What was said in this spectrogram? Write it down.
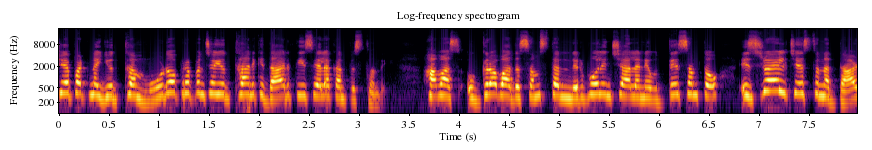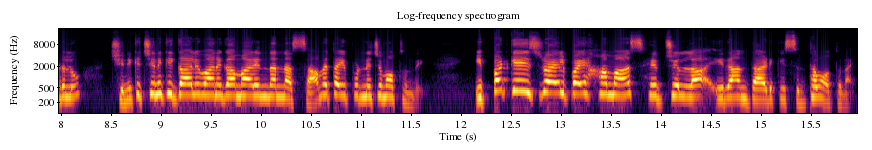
చేపట్టిన యుద్ధం మూడో ప్రపంచ యుద్ధానికి దారితీసేలా కనిపిస్తుంది. హమాస్ ఉగ్రవాద సంస్థను నిర్మూలించాలనే ఉద్దేశంతో ఇజ్రాయెల్ చేస్తున్న దాడులు చినికి చినికి గాలివానగా మారిందన్న సామెత ఇప్పుడు నిజమవుతుంది. ఇప్పటికే ఇజ్రాయెల్ పై హమాస్ హిబ్జుల్లా ఇరాన్ దాడికి సిద్ధమవుతున్నాయి.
